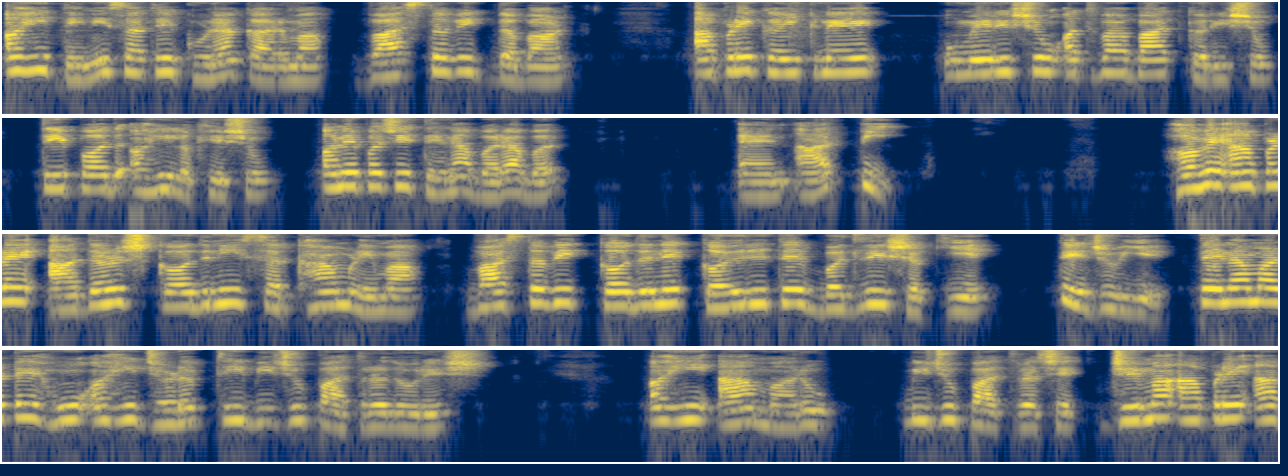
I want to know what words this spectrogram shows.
અહીં તેની સાથે ગુણાકારમાં વાસ્તવિક દબાણ આપણે કંઈકને ઉમેરીશું અથવા બાદ કરીશું, તે પદ અહીં લખીશું, અને પછી તેના બરાબર એનઆરટી હવે આપણે આદર્શ કદની સરખામણીમાં વાસ્તવિક કદને કઈ રીતે બદલી શકીએ તે જોઈએ. તેના માટે હું અહીં ઝડપથી બીજું પાત્ર દોરીશ. અહીં આ મારું બીજું પાત્ર છે, જેમાં આપણે આ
